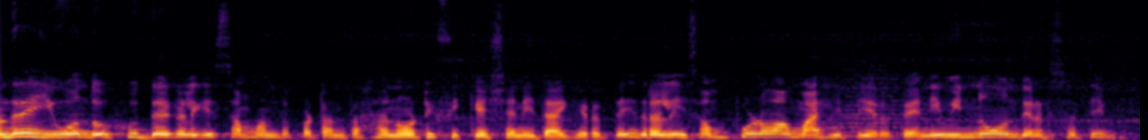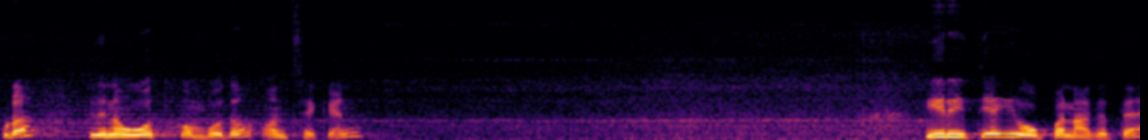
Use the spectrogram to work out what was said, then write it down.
ಅಂದರೆ ಈ ಒಂದು ಹುದ್ದೆಗಳಿಗೆ ಸಂಬಂಧಪಟ್ಟಂತಹ ನೋಟಿಫಿಕೇಷನ್ ಇದಾಗಿರುತ್ತೆ. ಇದರಲ್ಲಿ ಸಂಪೂರ್ಣವಾಗಿ ಮಾಹಿತಿ ಇರುತ್ತೆ. ನೀವು ಇನ್ನೂ ಒಂದೆರಡು ಸತಿ ಕೂಡ ಇದನ್ನು ಓದ್ಕೊಬೋದು. ಒಂದು ಸೆಕೆಂಡ್. ಈ ರೀತಿಯಾಗಿ ಓಪನ್ ಆಗುತ್ತೆ.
